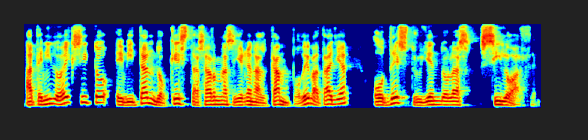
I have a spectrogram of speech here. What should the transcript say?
ha tenido éxito evitando que estas armas lleguen al campo de batalla o destruyéndolas si lo hacen.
